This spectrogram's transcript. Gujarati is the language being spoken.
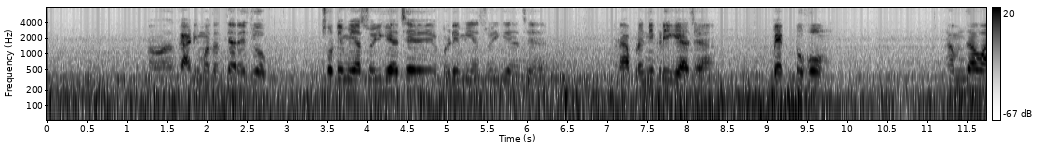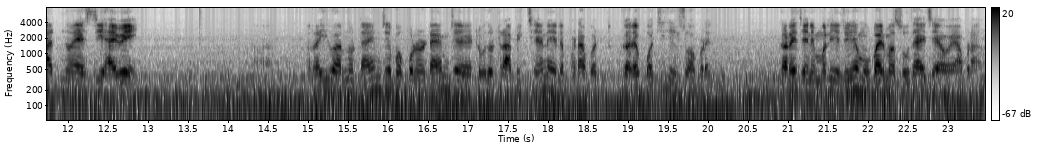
ગાડીમાં તો અત્યારે જો છોટે મિયા સૂઈ ગયા છે, બડે મિયા સૂઈ ગયા છે અને આપણે નીકળી ગયા છે બેક ટુ હોમ અમદાવાદનો એસજી હાઈવે રવિવારનો ટાઈમ છે, બપોરનો ટાઈમ છે, એટલો બધો ટ્રાફિક છે ને, એટલે ફટાફટ ઘરે પહોંચી જઈશું આપણે. ઘરે જઈને મળીએ, જોઈએ મોબાઈલમાં શું થાય છે હવે આપણા.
